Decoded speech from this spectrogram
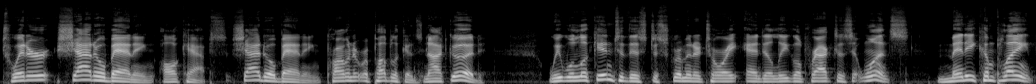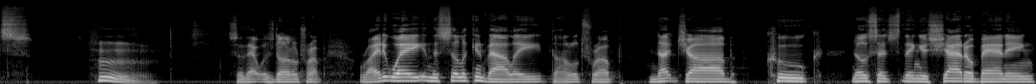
Twitter shadow banning, all caps, shadow banning, prominent Republicans, not good. We will look into this discriminatory and illegal practice at once. Many complaints. Hmm. So that was Donald Trump right away in the Silicon Valley, Donald Trump, nut job, kook, no such thing as shadow banning,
